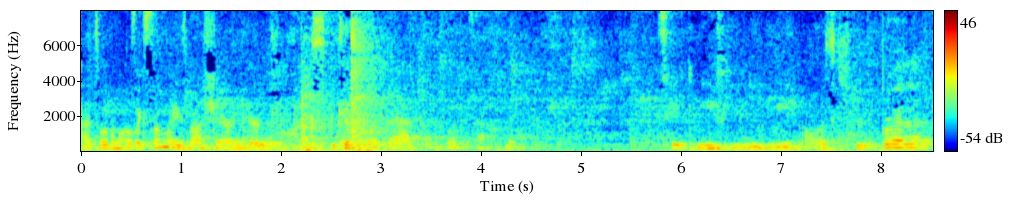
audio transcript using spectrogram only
I told him, I was like, somebody's not sharing their vlogs because of what the actual fuck is happening. Take me if you need me. Oh, it's cute, bruh.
